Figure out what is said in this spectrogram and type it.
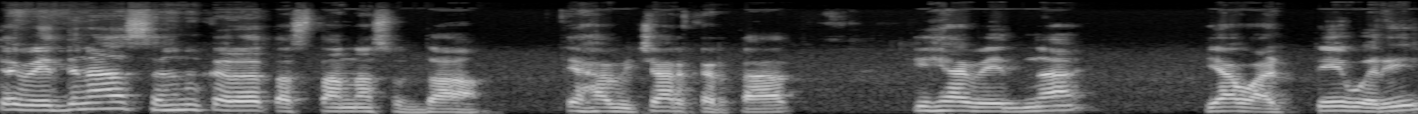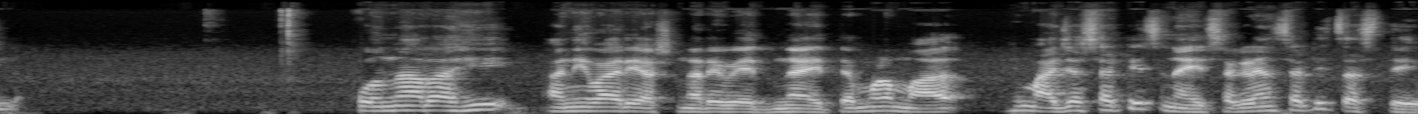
त्या वेदना सहन करत असताना सुद्धा ते हा विचार करतात की ह्या वेदना या वाटेवरील कोणालाही अनिवार्य असणाऱ्या वेदना आहे त्यामुळं मा हे माझ्यासाठीच नाही सगळ्यांसाठीच असते.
